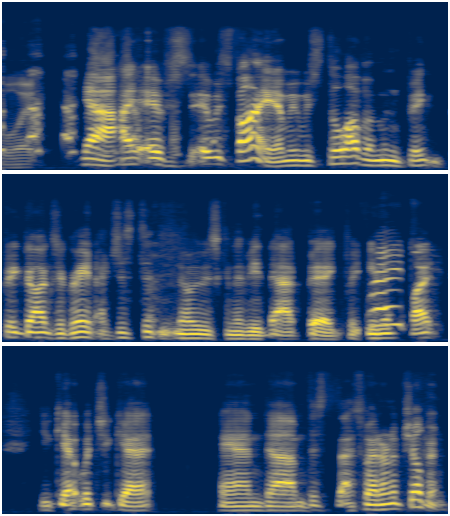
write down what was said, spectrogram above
boy. yeah, I, it was, it was fine. I mean, we still love him, and big, big dogs are great. I just didn't know he was going to be that big. But you know Right. what? You get what you get, and um, this, that's why I don't have children.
